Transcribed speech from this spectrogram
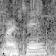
My, team?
